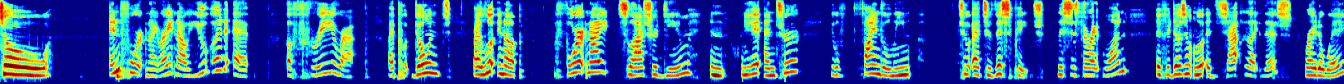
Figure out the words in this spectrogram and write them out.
So in Fortnite right now, you could get a free wrap by put don't by looking up Fortnite slash redeem, and when you hit enter, you'll find a link to add to this page. This is the right one. If it doesn't look exactly like this right away,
